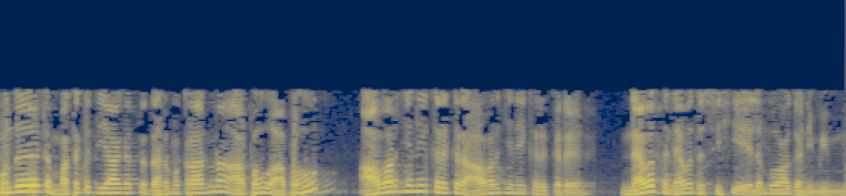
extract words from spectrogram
හොඳට මතක තියාගත්ත ධර්මකාරණා ආපහු ආපහු ආවර්ජනය කර කර ආවර්ජනය කර කර නැවත නැවත සිහිය එළඹවා ගනිමින්ම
